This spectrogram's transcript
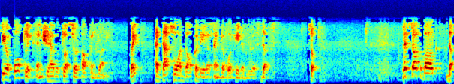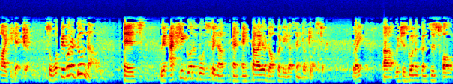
three or four clicks, and you should have a cluster up and running, right? And that's what Docker Data Center for AWS does. So let's talk about the architecture. So what we're going to do now is we're actually going to go spin up an entire Docker data center cluster, right? Uh, which is going to consist of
